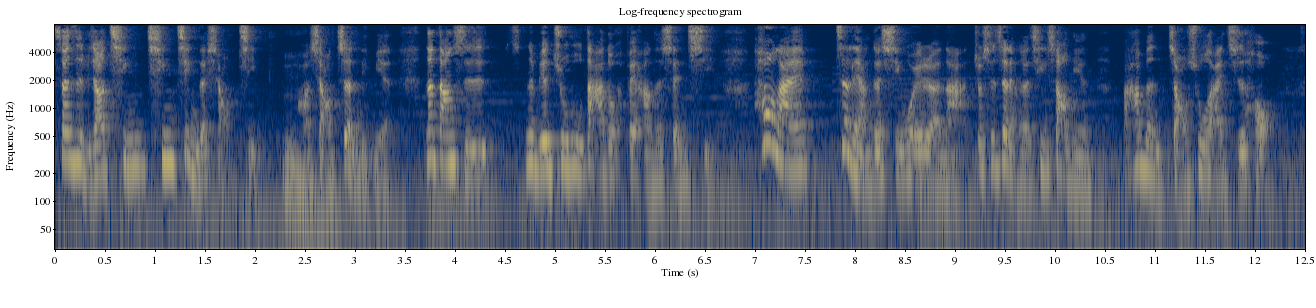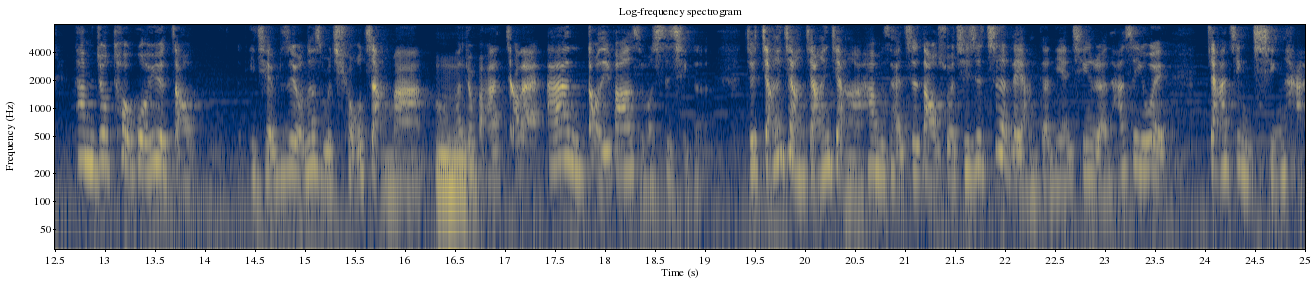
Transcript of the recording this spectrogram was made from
算是比较清清近的小径，嗯，好小镇里面。那当时那边住户大家都非常的生气。后来这两个行为人啊，就是这两个青少年，把他们找出来之后，他们就透过越早以前不是有那什么酋长吗？嗯，他就把他叫来啊，你到底发生什么事情了？就讲一讲讲一讲啊，他们才知道说，其实这两个年轻人他是因为家境清寒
